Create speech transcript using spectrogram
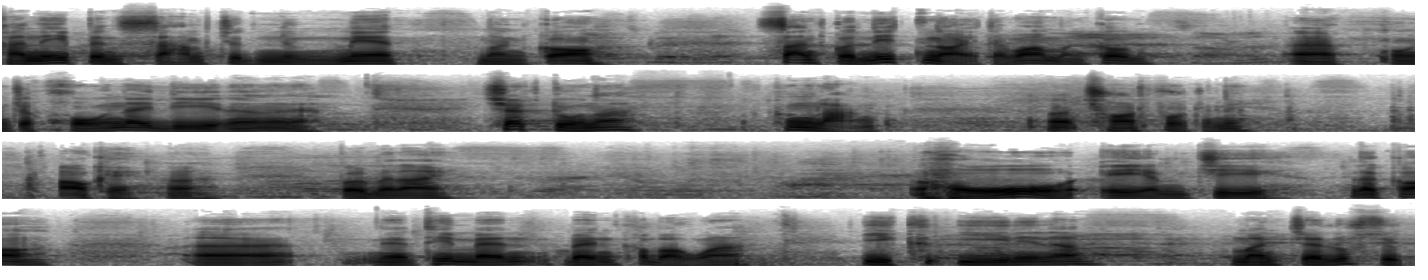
คันนี้เป็น 3.1 เมตร มันก็สั้นกว่านิดหน่อย แต่ว่ามันก็คงจะโค้งได้ดีนะเนี่ยเช็คดูนะ ข้างหลังชอตพอตอยู่นี่โอเคเปิดไม่ได้โอ้โห AMG แล้วก็เนี่ยที่เบนซ์เบนซ์เขาบอกว่า EQE นี่นะมันจะรู้สึก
